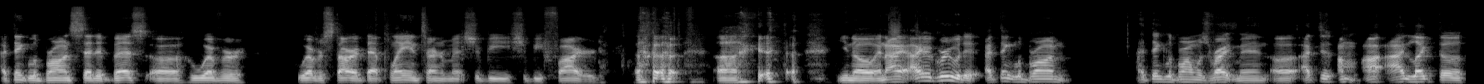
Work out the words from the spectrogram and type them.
I think LeBron said it best. Uh, whoever whoever started that play-in tournament should be should be fired. uh, you know, and I, I agree with it. I think LeBron I think LeBron was right, man. Uh, I just I'm I, I like the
